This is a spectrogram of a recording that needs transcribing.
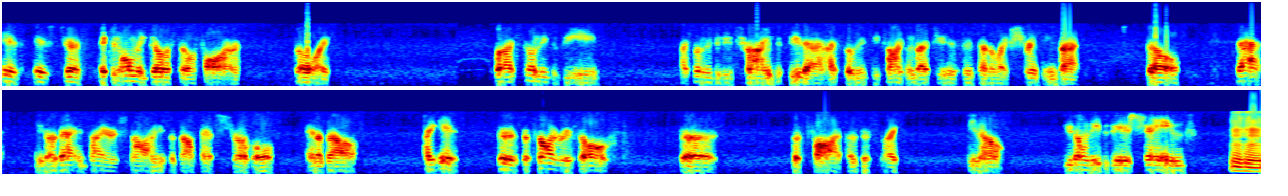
is is just it can only go so far. So like, but I still need to be, I still need to be trying to do that. I still need to be talking about Jesus instead of like shrinking back. So that you know that entire song is about that struggle and about like it. The the song resolves the the thought of just like you know you don't need to be ashamed. Mm-hmm.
